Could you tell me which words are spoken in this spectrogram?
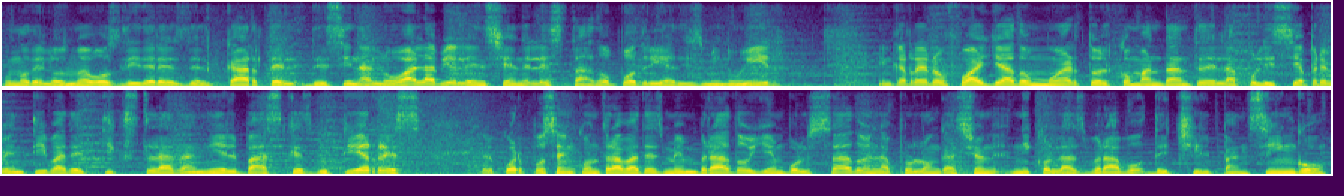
uno de los nuevos líderes del cártel de Sinaloa, la violencia en el estado podría disminuir. En Guerrero fue hallado muerto el comandante de la Policía Preventiva de Tixtla, Daniel Vázquez Gutiérrez. El cuerpo se encontraba desmembrado y embolsado en la prolongación Nicolás Bravo de Chilpancingo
